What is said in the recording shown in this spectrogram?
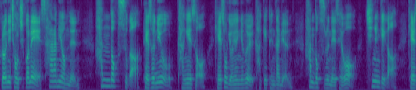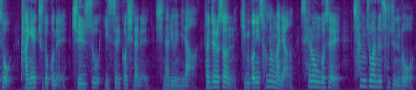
그러니 정치권에 사람이 없는 한덕수가 대선 이후 당에서 계속 영향력을 갖게 된다면 한덕수를 내세워 친윤계가 계속 당의 주도권을 쥘 수 있을 것이라는 시나리오입니다. 현재로선 김건희 성형 마냥 새로운 것을 창조하는 수준으로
